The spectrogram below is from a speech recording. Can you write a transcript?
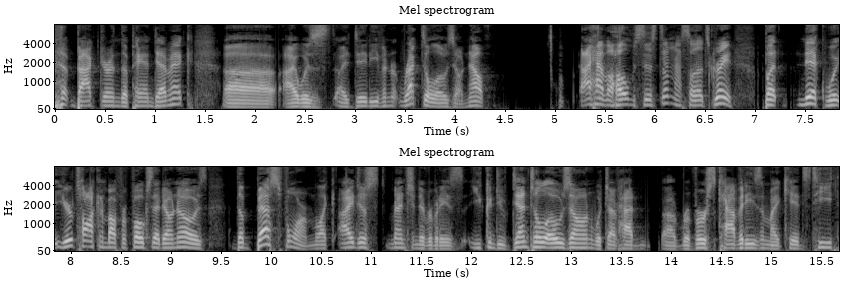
back during the pandemic, uh, I was I did even rectal ozone. Now I have a home system, so that's great. But Nick, what you're talking about for folks that don't know is the best form. Like I just mentioned, everybody is you can do dental ozone, which I've had uh, reverse cavities in my kids' teeth.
